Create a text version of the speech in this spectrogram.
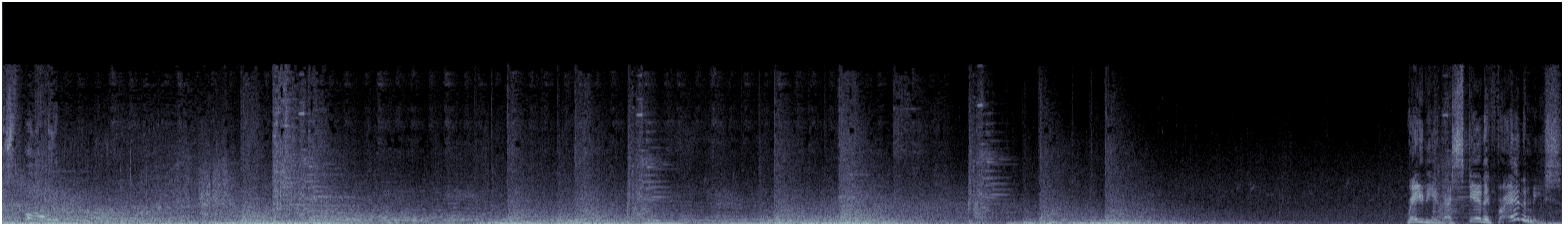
get. Radiant are scanning for enemies.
